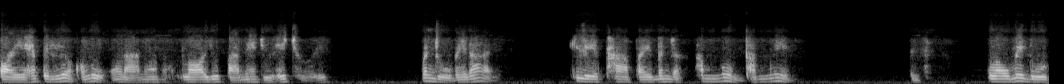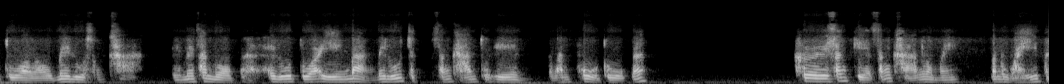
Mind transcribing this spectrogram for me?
ปล่อยให้เป็นเรื่องของลูกของหลานว่ารออยู่ป่านนี้ให้อยู่เฉยๆมันอยู่ไม่ได้กิเลสพาไปมันอยากทำนู่นทำนี่เราไม่ดูตัวเราไม่รู้สังขารเห็นไหมท่านบอกให้รู้ตัวเองบ้าง ไม่รู้จักสังขารตัวเองแต่มันพูดถูกนะ เคยสังเกตสังขารเราไหม มันไหวไหม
